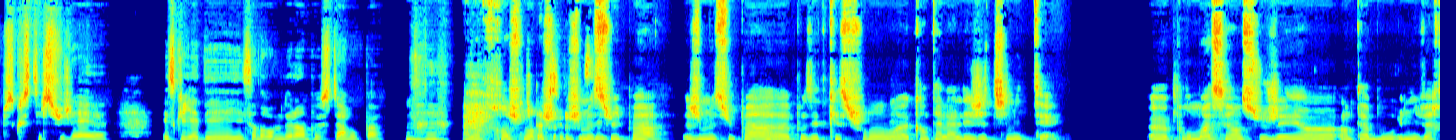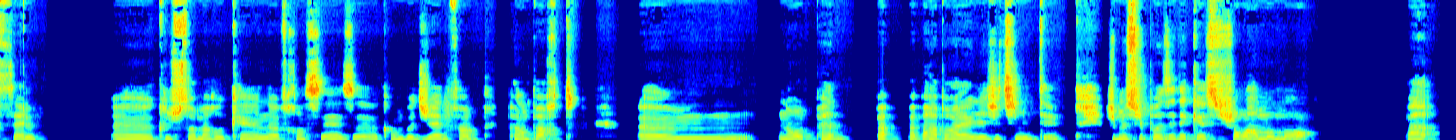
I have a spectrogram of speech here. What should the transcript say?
puisque c'était le sujet. Est-ce qu'il y a des syndromes de l'imposteur ou pas? Alors franchement, je, me suis pas, je me suis pas euh, posé de questions euh, quant à la légitimité. Euh, pour moi, c'est un sujet, un tabou universel, que je sois marocaine, française, cambodgienne, enfin, peu importe. non, pas, pas, pas, par rapport à la légitimité. Je me suis posé des questions à un moment par,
